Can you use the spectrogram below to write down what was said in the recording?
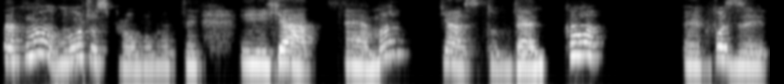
Так, ну можу спробувати. І я Ема, я студентка, пози...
